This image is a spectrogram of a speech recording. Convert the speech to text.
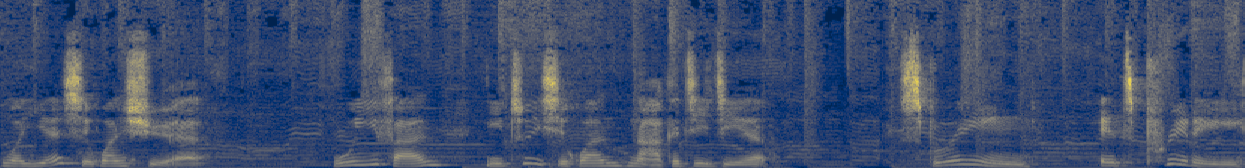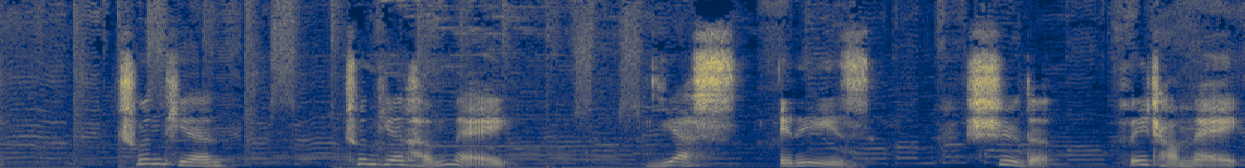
我也喜欢雪。吴亦凡，你最喜欢哪个季节？Spring. It's pretty. 春天，春天很美。 Yes, it is. 是的。非常美。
